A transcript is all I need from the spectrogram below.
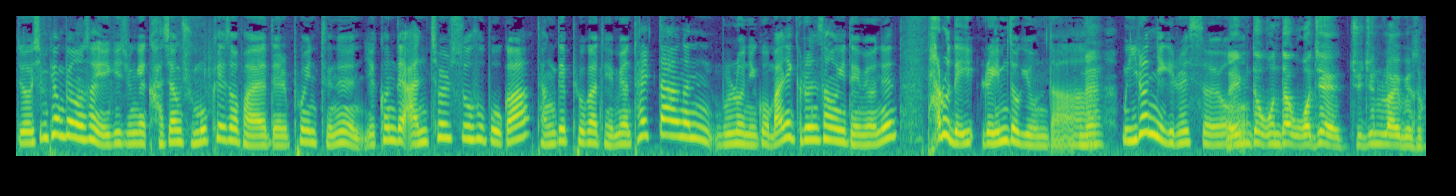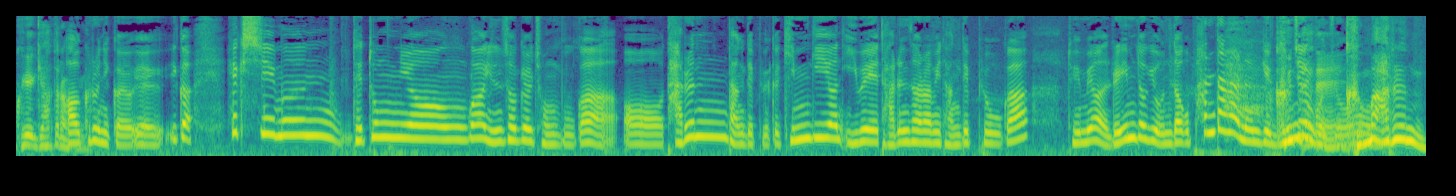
저 심평 변호사 얘기 중에 가장 주목해서 봐야 될 포인트는 예컨대 안철수 후보가 당 대표가 되면 탈당은 물론이고 만약 그런 상황이 되면은 바로 레, 레임덕이 온다. 네. 뭐 이런 얘기를 했어요. 레임덕 온다고 어제 주진우 라이브에서 그 얘기 하더라고요. 아 그러니까요. 예. 그러니까 핵심은 대통령과 윤석열 정부가 어 다른 당 대표, 그러니까 김기현 이외에 다른 사람이 당 대표가 되면 레임덕이 온다고 판단하는 게 문제인 거죠. 그 말은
